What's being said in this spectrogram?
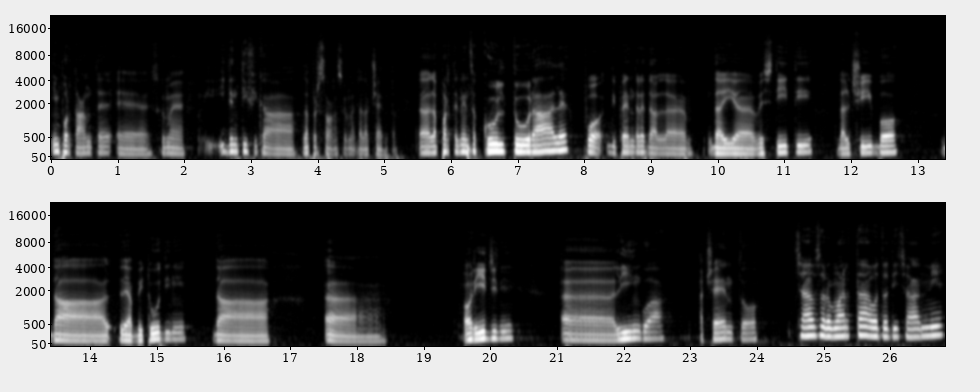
importante e secondo me identifica la persona secondo me dall'accento. Eh, l'appartenenza culturale può dipendere dal, dai eh, vestiti, dal cibo, dalle abitudini, da eh, origini, eh, lingua, accento Ciao, sono Marta, ho 12 anni.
